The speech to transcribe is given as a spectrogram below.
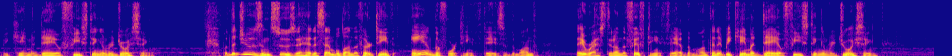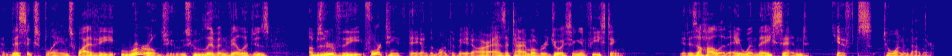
became a day of feasting and rejoicing. But the Jews in Susa had assembled on the 13th and the 14th days of the month. They rested on the 15th day of the month, and it became a day of feasting and rejoicing. And this explains why the rural Jews who live in villages observe the 14th day of the month of Adar as a time of rejoicing and feasting. It is a holiday when they send gifts to one another.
